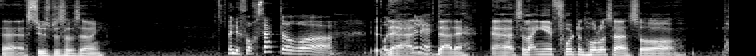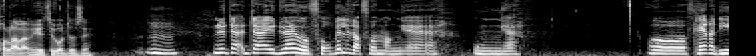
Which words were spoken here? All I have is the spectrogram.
eh, studiespesialisering. Men du fortsetter å, å Det er, litt? det er det. Eh, så lenge Fortnite holder seg, så holder jeg meg med YouTube. holdt jeg å si. Men du, det, det er, jo- du er jo forbilde for mange unge. Og flere av de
